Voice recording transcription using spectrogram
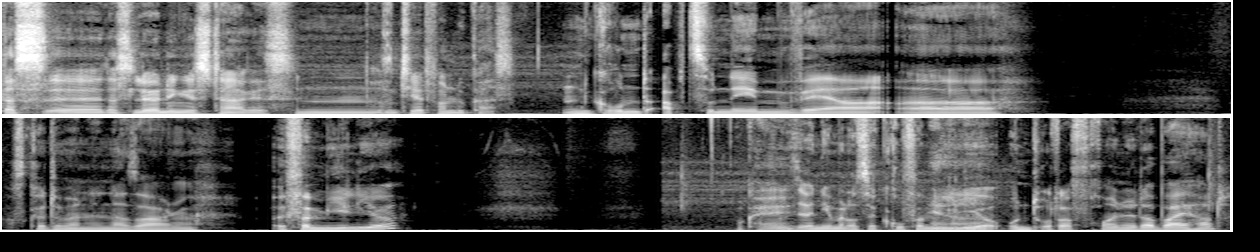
das, äh, das Learning des Tages. Ein, Präsentiert von Lukas. Ein Grund abzunehmen wäre, äh, was könnte man denn da sagen? Äh, Familie. Okay. Also wenn jemand aus der Crew Familie Ja. und oder Freunde dabei hat.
